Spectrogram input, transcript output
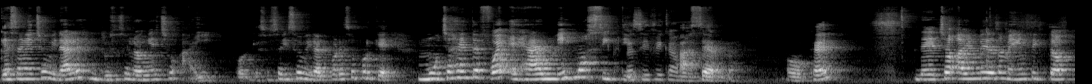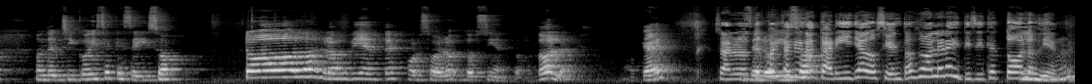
que se han hecho virales, incluso se lo han hecho ahí, porque eso se hizo viral por eso, porque mucha gente fue es al mismo sitio a hacerlo, ¿ok? De hecho, hay un video también en TikTok donde el chico dice que se hizo todos los dientes por solo 200 dólares. ¿Ok? O sea, no te cuesta ni una carilla 200 dólares y te hiciste todos los dientes.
